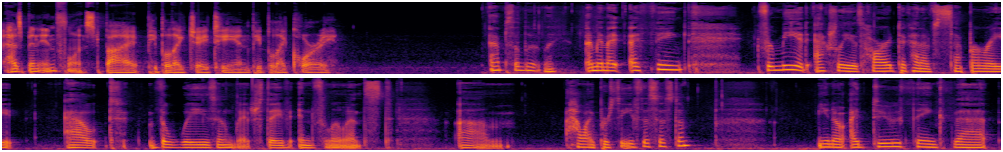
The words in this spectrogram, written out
has been influenced by people like JT and people like Corey. Absolutely. I mean, I, I think for me, it actually is hard to kind of separate out the ways in which they've influenced um, how I perceive the system. You know, I do think that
